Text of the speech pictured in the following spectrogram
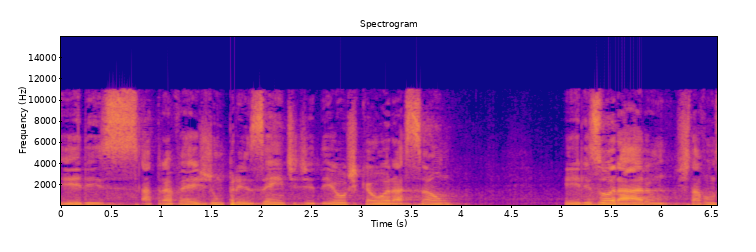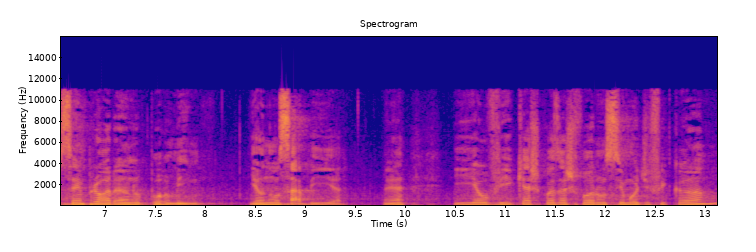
eles, através de um presente de Deus, que é a oração, eles oraram, estavam sempre orando por mim. E eu não sabia, né? E eu vi que as coisas foram se modificando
